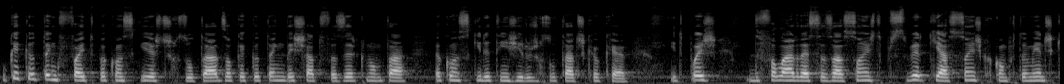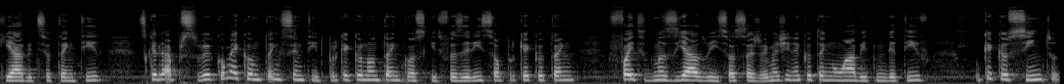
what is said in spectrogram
O que é que eu tenho feito para conseguir estes resultados ou o que é que eu tenho deixado de fazer que não está a conseguir atingir os resultados que eu quero? E depois de falar dessas ações, de perceber que ações, que comportamentos, que hábitos eu tenho tido, se calhar perceber como é que eu me tenho sentido, porque é que eu não tenho conseguido fazer isso ou porque é que eu tenho feito demasiado isso. Ou seja, imagina que eu tenho um hábito negativo, o que é que eu sinto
